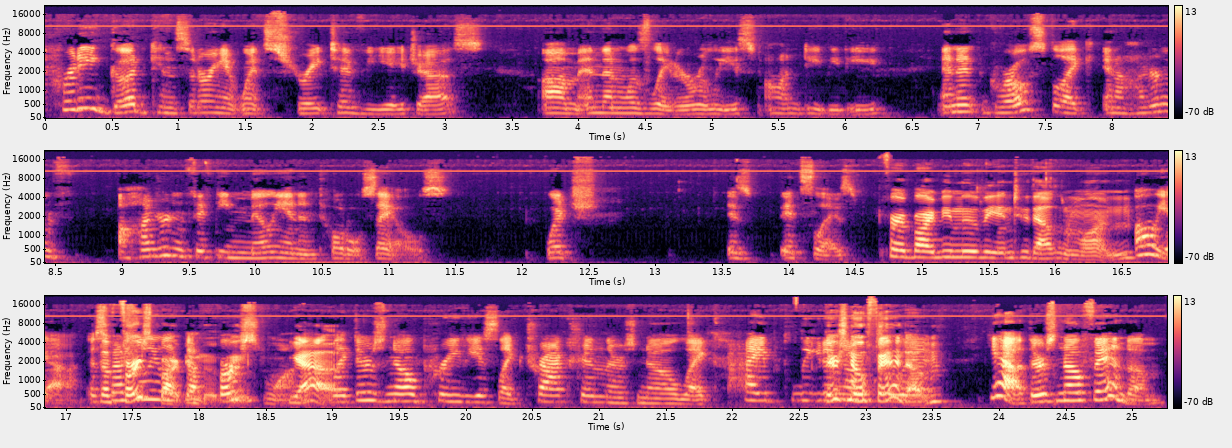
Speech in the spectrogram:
pretty good considering it went straight to VHS um and then was later released on DVD. And it grossed like in 100 150 million in total sales, which is it slays. For a Barbie movie in 2001. Oh yeah, The especially first like Barbie the movie. first one. Yeah. like there's no previous like traction. There's no like hype leading. There's no up to it. fandom. Yeah, there's no fandom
